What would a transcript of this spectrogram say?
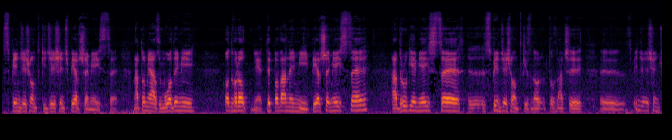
z 50 10 pierwsze miejsce. Natomiast młodymi odwrotnie, typowanymi pierwsze miejsce, a drugie miejsce e, z 50, zno- to znaczy z 50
